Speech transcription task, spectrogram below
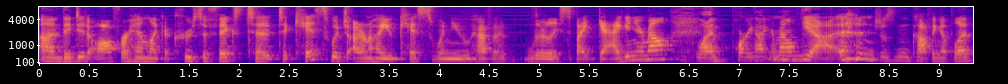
um, they did offer him like a crucifix to, to kiss, which I don't know how you kiss when you have a literally spiked gag in your mouth. Blood pouring out your mouth. Yeah, just coughing up blood.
